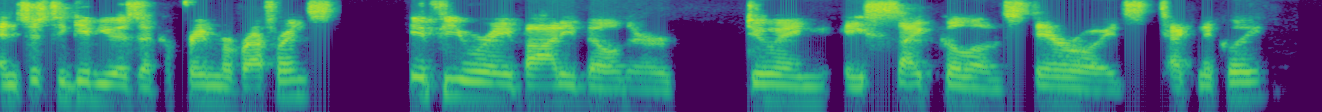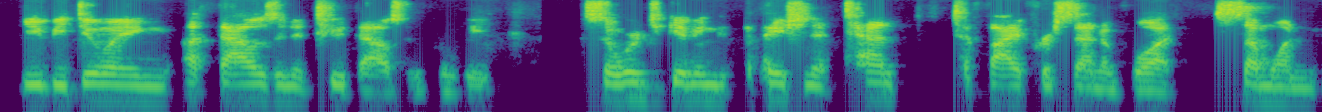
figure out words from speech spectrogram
And just to give you as a frame of reference, if you were a bodybuilder doing a cycle of steroids, technically, you'd be doing a thousand to 2000 per week. So we're giving the patient a tenth to 5% of what someone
